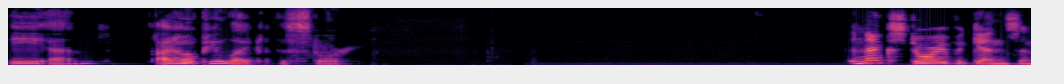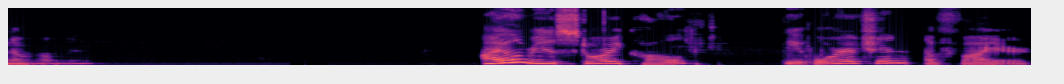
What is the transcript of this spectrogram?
The end. I hope you liked this story. The next story begins in a moment. I'll read a story called The Origin of Fire.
